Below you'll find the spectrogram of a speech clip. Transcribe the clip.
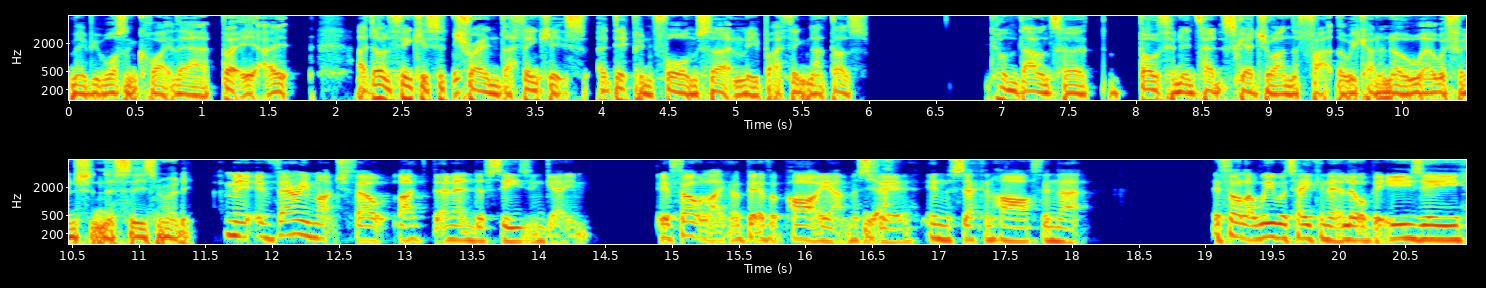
maybe wasn't quite there. But it, I I don't think it's a trend. I think it's a dip in form certainly, but I think that does come down to both an intense schedule and the fact that we kind of know where we're finishing this season already. I mean, it very much felt like an end of season game. it felt like a bit of a party atmosphere yeah. in the second half. In that it felt like we were taking it a little bit easy.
